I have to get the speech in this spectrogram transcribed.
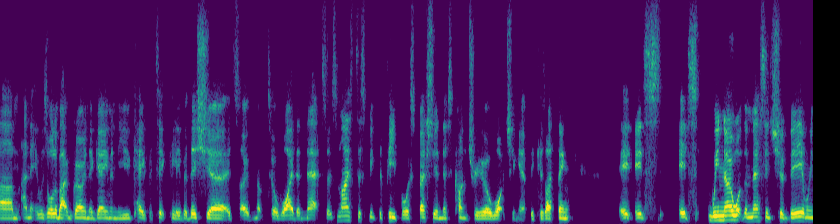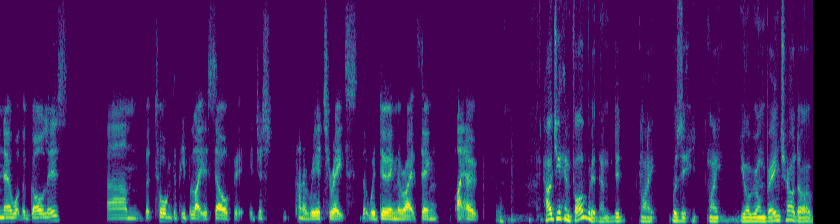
Um, and it was all about growing the game in the UK, particularly. But this year, it's opened up to a wider net. So it's nice to speak to people, especially in this country, who are watching it, because I think it, it's it's we know what the message should be and we know what the goal is. Um, but talking to people like yourself, it, it just kind of reiterates that we're doing the right thing. I hope. How did you get involved with them? Did like was it like your own brainchild, or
